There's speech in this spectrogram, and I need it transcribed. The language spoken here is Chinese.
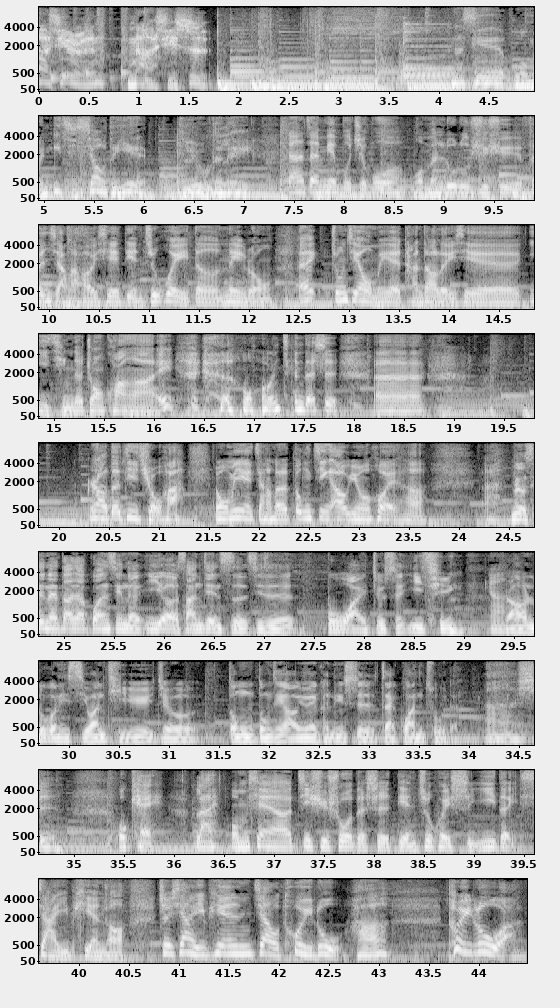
那些人，那些事，那些我们一起笑的夜，流的泪。刚刚在面部直播，我们陆陆续续分享了好一些点智慧的内容。哎，中间我们也谈到了一些疫情的状况啊。哎，我们真的是呃绕的地球哈。我们也讲了东京奥运会哈。没有，现在大家关心的一二三件事，其实不外就是疫情。然后，如果你喜欢体育，就东东京奥运会肯定是在关注的。啊，是 OK。来，我们现在要继续说的是点智慧十一的下一篇哦。这下一篇叫退路哈，退路啊。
